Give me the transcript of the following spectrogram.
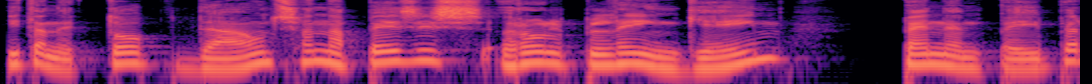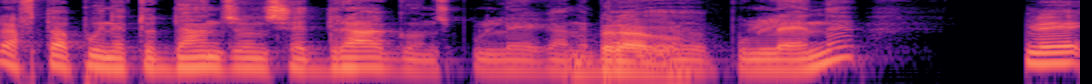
Ήταν top-down, σαν να παίζεις role-playing game, pen and paper, αυτά που είναι το Dungeons and Dragons που, λέγανε, Μπράβο. ε, που λένε. Ε,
